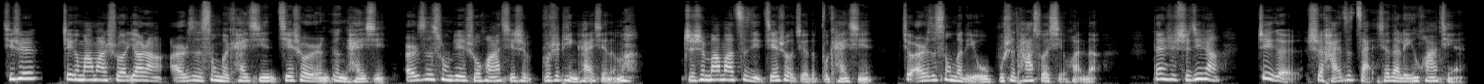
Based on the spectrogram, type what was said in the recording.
其实，这个妈妈说要让儿子送的开心，接受人更开心。儿子送这束花其实不是挺开心的吗？只是妈妈自己接受觉得不开心，就儿子送的礼物不是他所喜欢的。但是实际上，这个是孩子攒下的零花钱，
